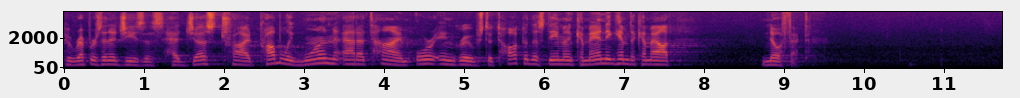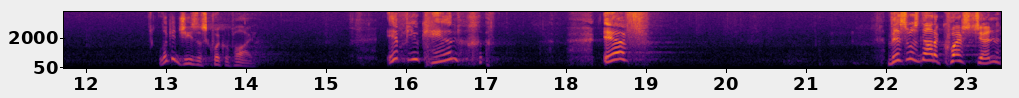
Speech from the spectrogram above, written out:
who represented Jesus had just tried, probably one at a time or in groups, to talk to this demon, commanding him to come out. No effect. Look at Jesus' quick reply. If you can, if this was not a question,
